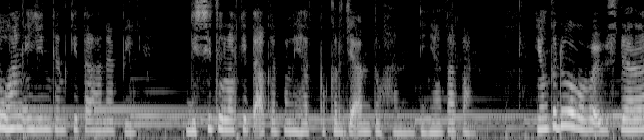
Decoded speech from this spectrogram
Tuhan izinkan kita hadapi, di situlah kita akan melihat pekerjaan Tuhan dinyatakan. Yang kedua, Bapak Ibu Saudara,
